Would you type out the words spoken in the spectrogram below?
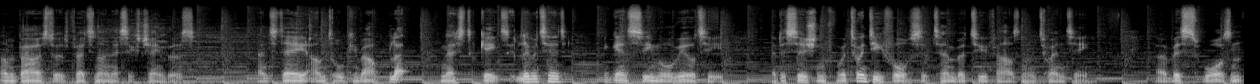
I'm a barrister at 39 Essex Chambers, and today I'm talking about Blacknest Gate Limited against Seymour Realty, a decision from 24 September 2020. Uh, this was an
